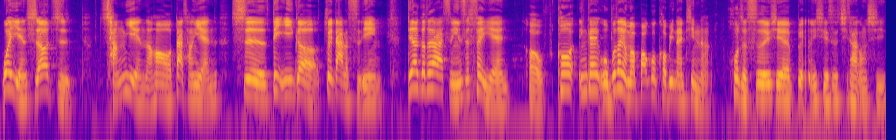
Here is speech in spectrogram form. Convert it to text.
胃炎、十二指、肠炎，然后大肠炎是第一个最大的死因，第二个最大的死因是肺炎，呃，CO 应该我不知道有没有包括 COVID-19 呢，或者是一些病一些是其他东西，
